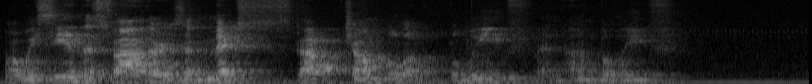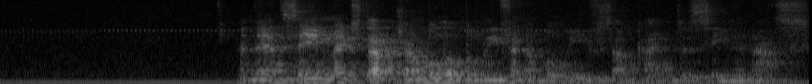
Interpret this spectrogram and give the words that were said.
What we see in this father is a mixed up jumble of belief and unbelief. And that same mixed up jumble of belief and unbelief sometimes is seen in us.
